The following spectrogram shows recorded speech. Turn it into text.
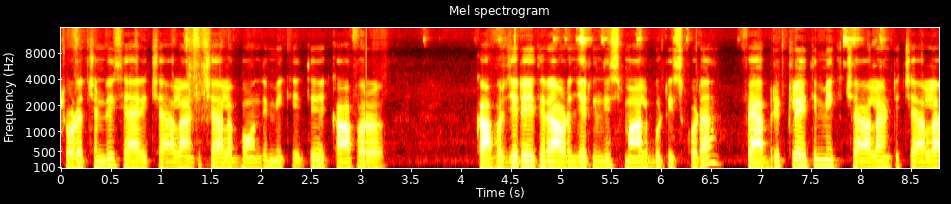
చూడొచ్చండి. శారీ చాలా అంటే చాలా బాగుంది. మీకైతే కాఫర్ కాఫర్ జరీ అయితే రావడం జరిగింది. స్మాల్ బుటీస్ కూడా. ఫ్యాబ్రిక్‌లో అయితే మీకు చాలా అంటే చాలా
